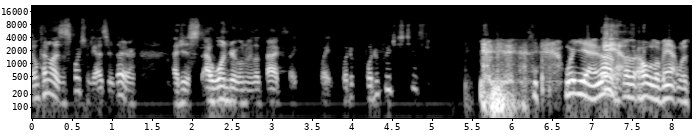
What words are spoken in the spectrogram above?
don't penalize the sportsmen guys; they're there. I just I wonder when we look back, like, wait, what what did we just do? well, yeah, that, the whole event was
